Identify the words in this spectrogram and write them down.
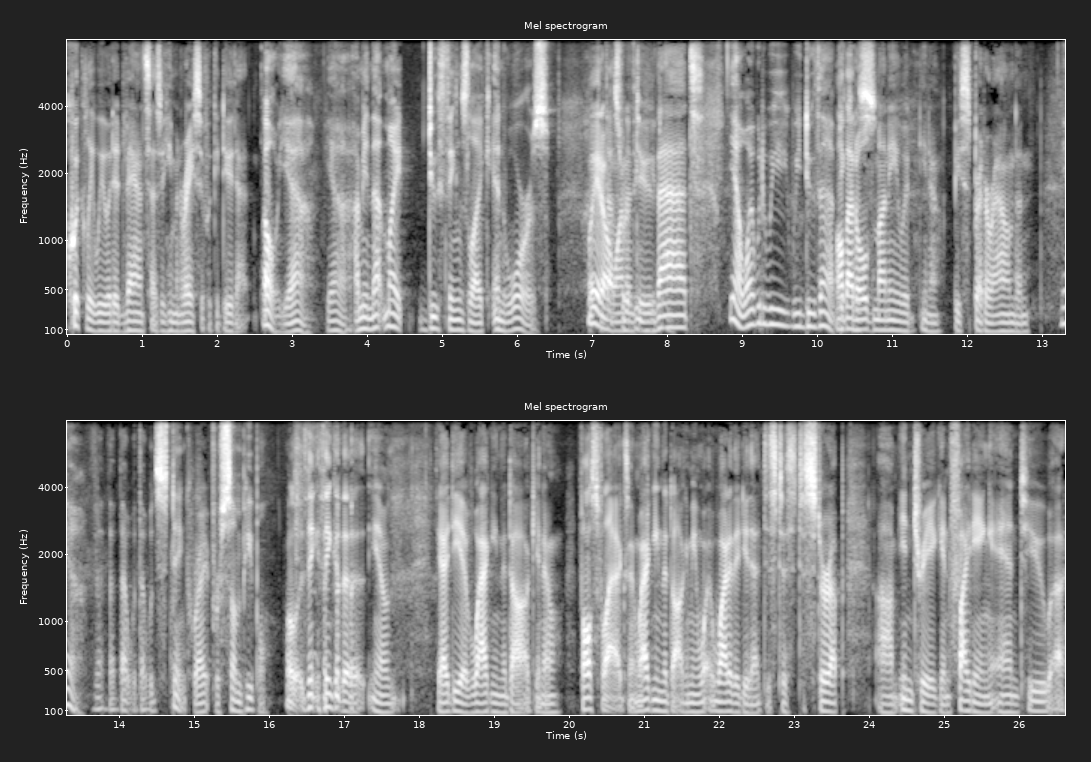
quickly we would advance as a human race if we could do that. oh yeah, yeah. I mean, that might do things like end wars. We don't want to do could do. that. Yeah, why would we we do that? All that old money would, you know, be spread around and Yeah, that, that that would that would stink, right? For some people. Well, think think of the you know the idea of wagging the dog. You know, false flags and wagging the dog. I mean, wh- why do they do that? Just to to stir up um, intrigue and fighting, and to uh,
